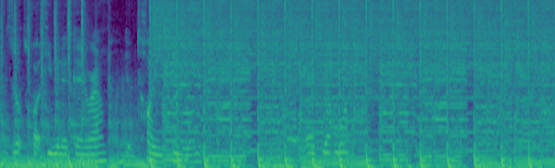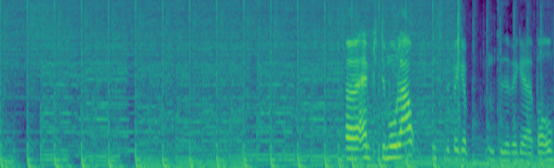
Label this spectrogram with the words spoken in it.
There's lots, quite a few minnows going around, little tiny ones. There's the other one. Uh, emptied them all out into the bigger into the bigger bottle,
